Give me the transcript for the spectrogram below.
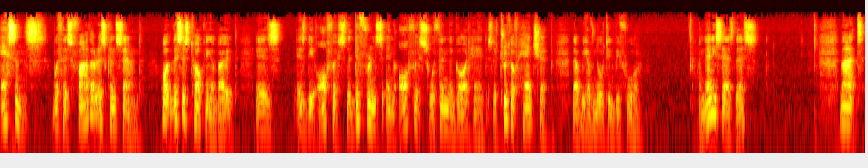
essence with his Father is concerned. What this is talking about is, is the office, the difference in office within the Godhead. It's the truth of headship that we have noted before. And then he says this that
